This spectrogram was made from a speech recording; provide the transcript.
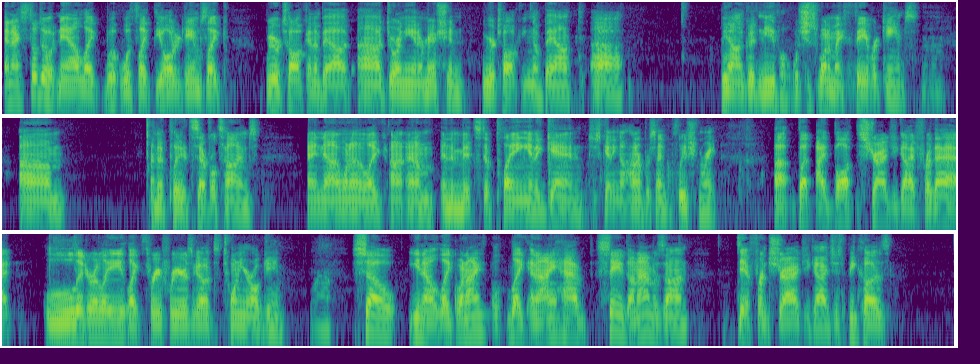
and I still do it now like with, with like the older games like we were talking about uh during the intermission, we were talking about uh Beyond Good and Evil, which is one of my favorite games. Um, and I played it several times, and now I want to like, uh, and I'm in the midst of playing it again, just getting a hundred percent completion rate. Uh, but I bought the strategy guide for that literally like three or four years ago. It's a twenty year old game, Wow. So, you know, like when I like and I have saved on Amazon different strategy guides just because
